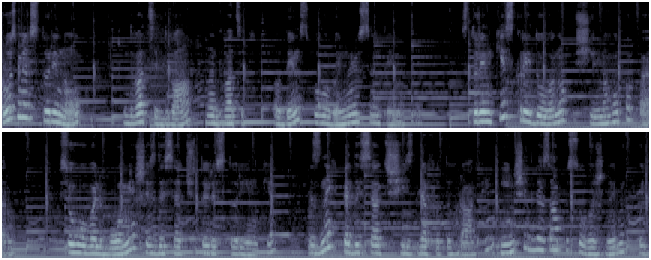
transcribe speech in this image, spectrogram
Розмір сторінок 22 на 21,5 см. Сторінки з крейдованого щільного паперу. Всього в альбомі 64 сторінки. З них 56 для фотографій, інші для запису важливих подій.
